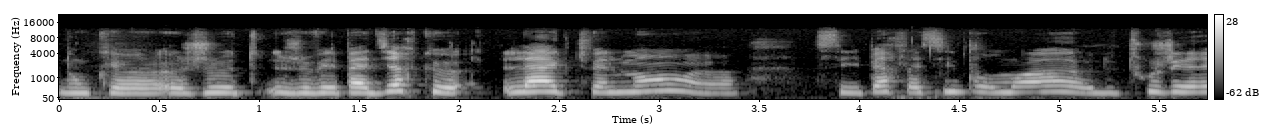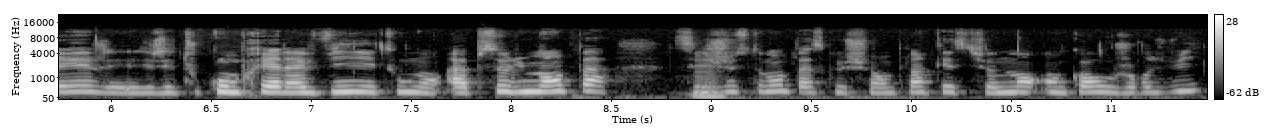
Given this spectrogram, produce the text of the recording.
Donc euh, je je vais pas dire que là actuellement euh, c'est hyper facile pour moi de tout gérer, j'ai tout compris à la vie et tout. Non, absolument pas. C'est Mm. justement parce que je suis en plein questionnement encore aujourd'hui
